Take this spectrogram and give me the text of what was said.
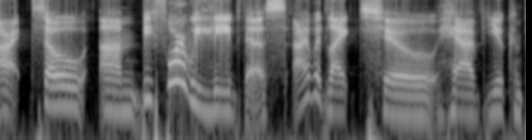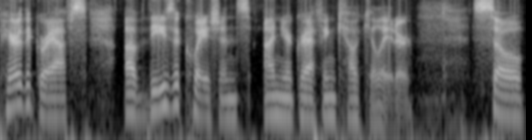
All right, so um, before we leave this, I would like to have you compare the graphs of these equations on your graphing calculator. So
